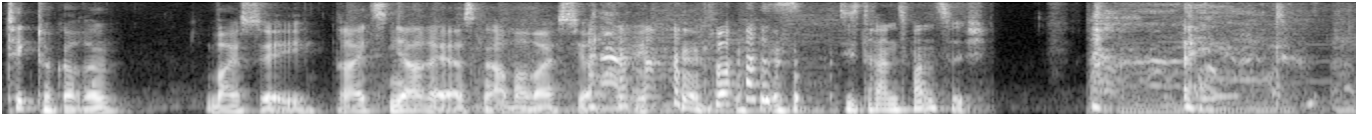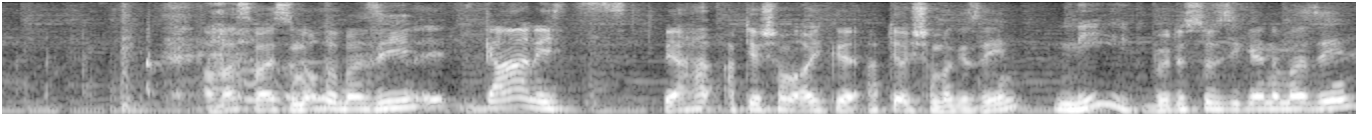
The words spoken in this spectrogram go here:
TikTokerin. Weißt du ja eh. 13 Jahre erst, ne? Aber weißt du ja auch eh. Was? Sie ist 23. Aber was weißt du noch über sie? Äh, Gar nichts. Ja, habt ihr, schon mal euch, habt ihr euch schon mal gesehen? Nee, Würdest du sie gerne mal sehen?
